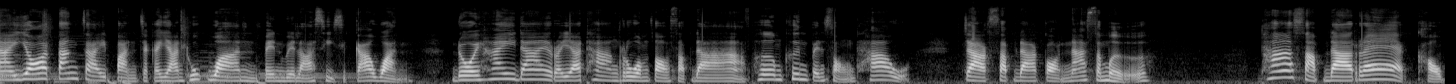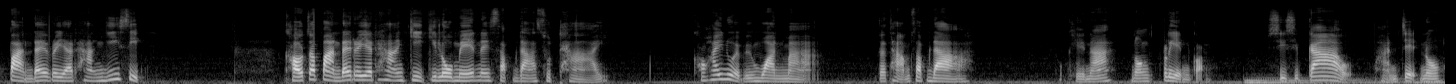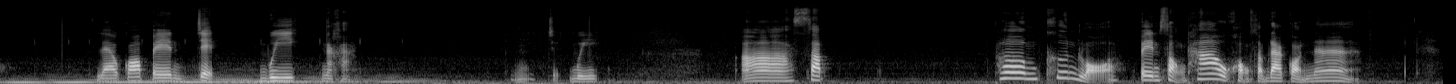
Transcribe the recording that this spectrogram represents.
นายยอดตั้งใจปั่นจักรยานทุกวันเป็นเวลา 49 วัน โดยให้ได้ระยะทางรวมต่อสัปดาห์ เพิ่มขึ้นเป็น 2 เท่า จากสัปดาห์ก่อนหน้าเสมอ ถ้าสัปดาห์แรกเขาปั่นได้ระยะทาง 20 เขาจะปั่นได้ระยะทางกี่กิโลเมตรในสัปดาห์สุดท้าย เขาให้หน่วยเป็นวันมา แต่ถามสัปดาห์ โอเคนะ น้องเปลี่ยนก่อน 49หาร7เนอะ แล้วก็เป็น 7 week นะคะ7 week อ่าสับเพิ่มขึ้นเหรอ เป็น 2 เท่าของสัปดาห์ก่อนหน้า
